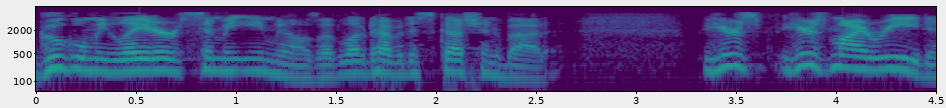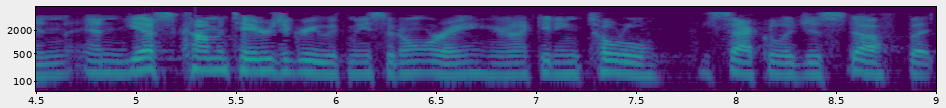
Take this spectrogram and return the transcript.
google me later send me emails. I'd love to have a discussion about it. But here's here's my read and and yes commentators agree with me so don't worry. You're not getting total sacrilegious stuff. But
